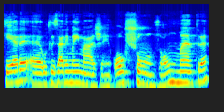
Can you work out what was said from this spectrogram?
quer a, utilizarem uma imagem, ou os sons, ou um mantra,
